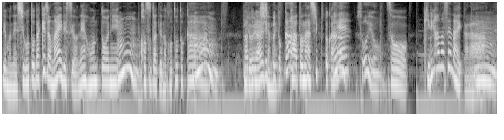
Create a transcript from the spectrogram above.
でもね仕事だけじゃないですよね本当に、うんうん。子育てのこととか、うんいろいろあるじゃないパートナーシップとかパートナーシップとかね、うんそうよ。そう切り離せないから、うん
